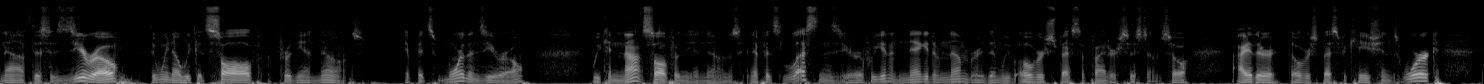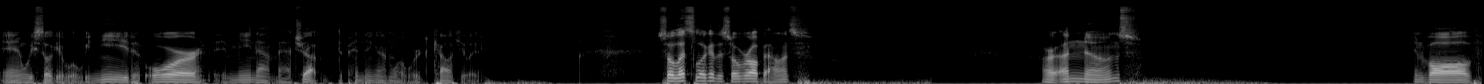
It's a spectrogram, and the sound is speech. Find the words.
Now if this is 0, then we know we could solve for the unknowns. If it's more than 0, we cannot solve for the unknowns. And if it's less than 0, if we get a negative number, then we've overspecified our system. So either the overspecifications work and we still get what we need, or it may not match up depending on what we're calculating. So let's look at this overall balance. Our unknowns involve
